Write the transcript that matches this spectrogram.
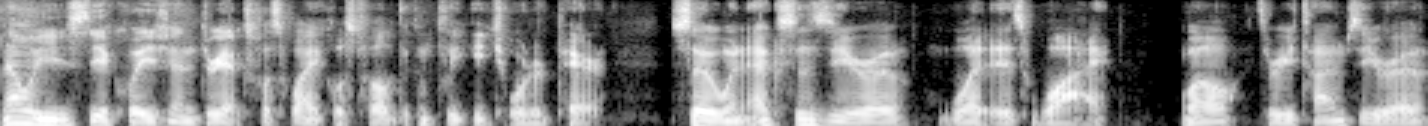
Now we use the equation 3x plus y equals 12 to complete each ordered pair. So when x is 0, what is y? Well, 3 times 0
